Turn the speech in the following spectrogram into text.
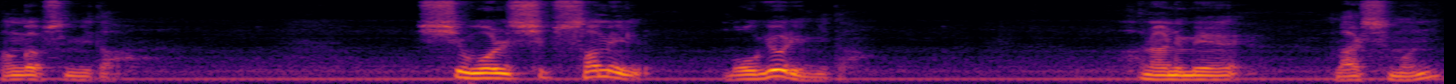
반갑습니다. 10월 13일 목요일입니다. 하나님의 말씀은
